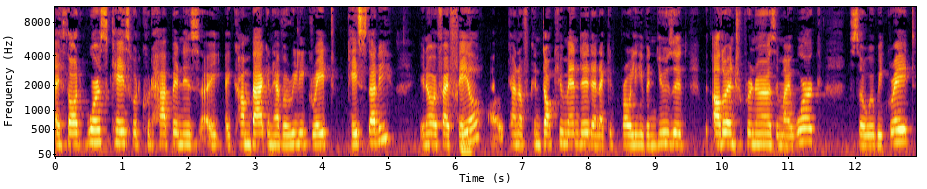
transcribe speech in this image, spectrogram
I thought, worst case, what could happen is I, I come back and have a really great case study. You know, if I fail, I kind of can document it, and I could probably even use it with other entrepreneurs in my work. So it will be great.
